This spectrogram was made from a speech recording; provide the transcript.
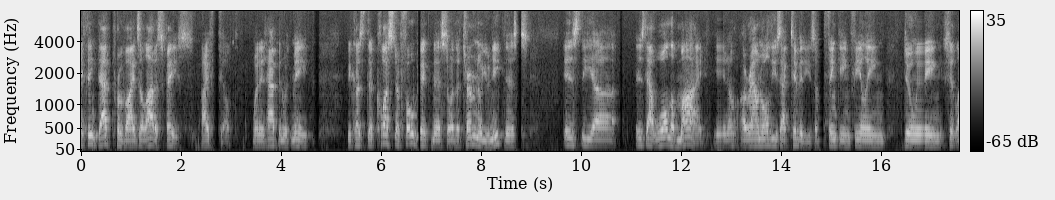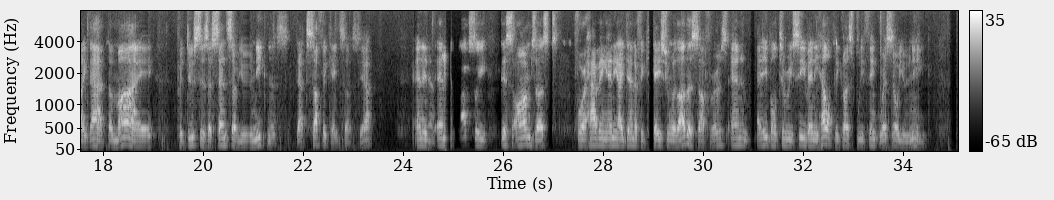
I think that provides a lot of space, I felt, when it happened with me because the claustrophobicness or the terminal uniqueness is the uh, is that wall of my you know around all these activities of thinking feeling doing shit like that the my produces a sense of uniqueness that suffocates us yeah and it Yeah. and it actually disarms us for having any identification with other sufferers and able to receive any help because we think we're so unique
